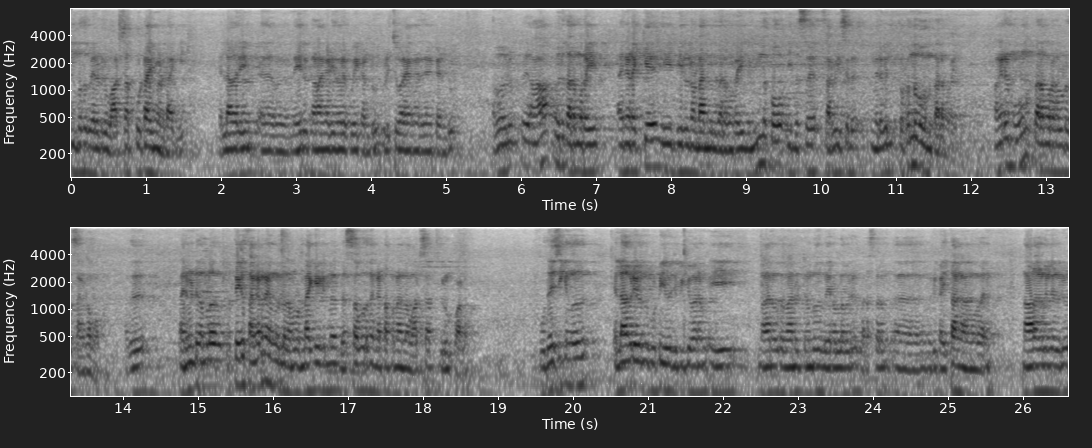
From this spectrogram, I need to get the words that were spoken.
അൻപത് പേരുടെ ഒരു വാട്സാപ്പ് കൂട്ടായ്മ ഉണ്ടാക്കി. എല്ലാവരെയും നേരിൽ കാണാൻ കഴിയുന്നവരെ പോയി കണ്ടു വിളിച്ചു പറയാൻ കണ്ടു. അപ്പോൾ ഒരു ആ ഒരു തലമുറയും അതിനിടയ്ക്ക് ഈ ഫീൽഡിലുണ്ടായിരുന്ന ഒരു തലമുറയും ഇന്നിപ്പോൾ ഈ ബസ് സർവീസിൽ നിലവിൽ തുടർന്നു പോകുന്ന തലമുറയും അങ്ങനെ മൂന്ന് തലമുറകളുടെ സംഗമം. അത് അതിനുവേണ്ടി നമ്മൾ പ്രത്യേക സംഘടനയൊന്നുമില്ല. നമ്മൾ ഉണ്ടാക്കിയിരിക്കുന്നത് ബസ് സൗഹൃദം കട്ടപ്പന എന്ന വാട്സാപ്പ് ഗ്രൂപ്പാണ്. ഉദ്ദേശിക്കുന്നത് എല്ലാവരെയും ഒന്ന് കൂട്ടി യോജിപ്പിക്കുവാനും ഈ നാനൂറ് നാനൂറ്റമ്പത് പേരുള്ളവർ പരസ്പരം ഒരു കൈത്താങ്ങാകുവാനും നാളുകളിൽ ഒരു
